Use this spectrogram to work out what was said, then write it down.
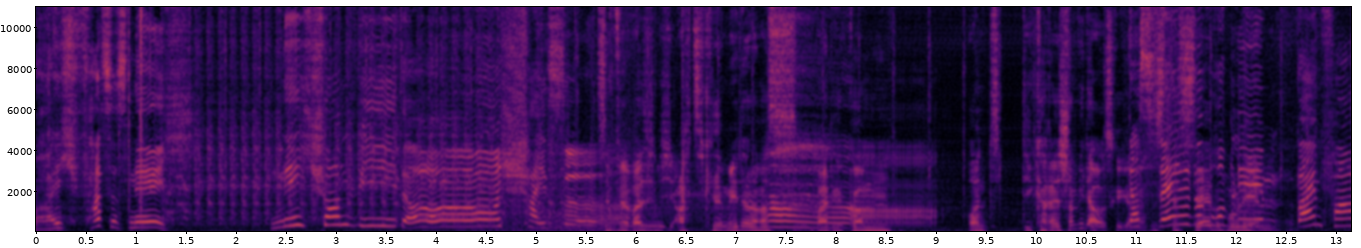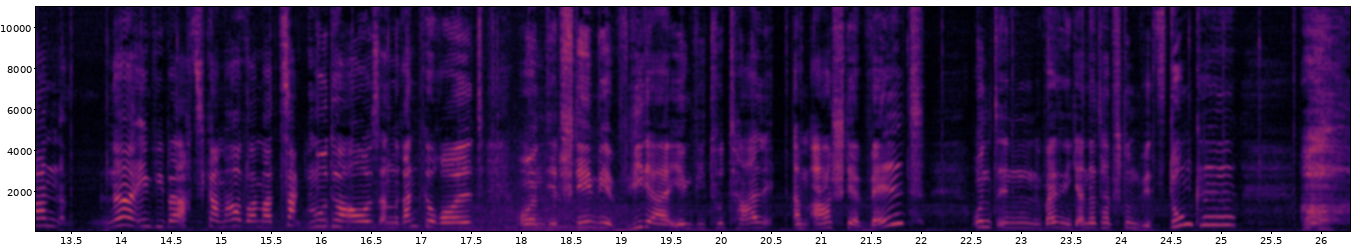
Oh, ich fasse es nicht. Nicht schon wieder. Scheiße. Jetzt sind wir, weiß ich nicht, 80 Kilometer oder was ah. weit gekommen. Und die Karre ist schon wieder ausgegangen. Dasselbe, das dasselbe Problem. Problem. beim Fahren. Ne, irgendwie bei 80 km/h auf einmal zack, Motor aus, an den Rand gerollt. Und jetzt stehen wir wieder irgendwie total am Arsch der Welt. Und in, weiß ich nicht, anderthalb Stunden wird es dunkel. Oh.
